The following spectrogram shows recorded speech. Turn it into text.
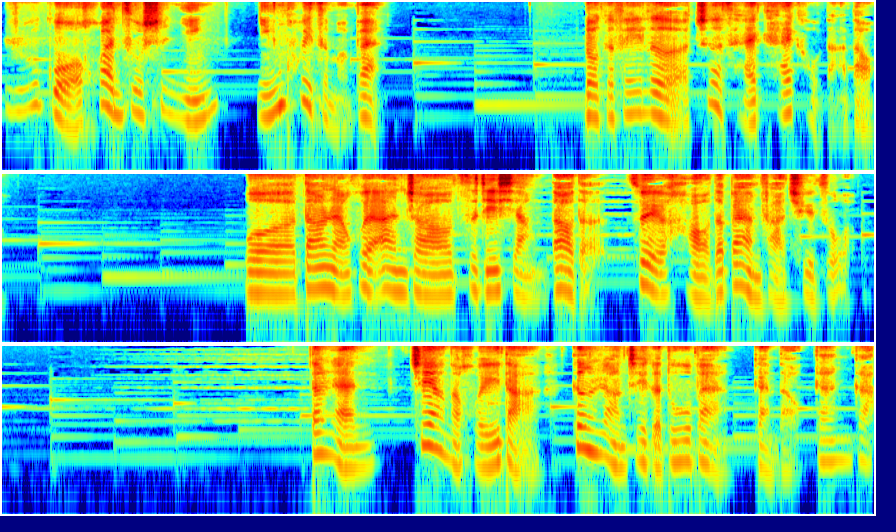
如果换作是您，您会怎么办？”洛克菲勒这才开口答道：“我当然会按照自己想到的最好的办法去做。”当然，这样的回答更让这个督办感到尴尬。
